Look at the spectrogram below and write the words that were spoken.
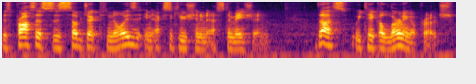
This process is subject to noise in execution and estimation. Thus, we take a learning approach.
